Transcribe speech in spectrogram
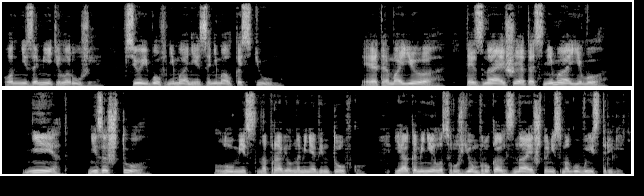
Он не заметил оружия, все его внимание занимал костюм. «Это мое! Ты знаешь это, снимай его!» «Нет, ни за что!» Лумис направил на меня винтовку. Я окаменела с ружьем в руках, зная, что не смогу выстрелить.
